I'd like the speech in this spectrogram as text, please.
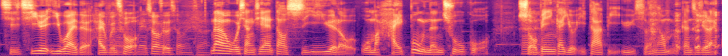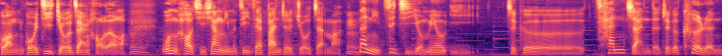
其实七月意外的还不错，嗯，没错，没错，没错。那我想现在到十一月了，我们还不能出国，手边应该有一大笔预算，那我们干脆就来逛国际酒展好了哦。嗯，我很好奇，像你们自己在办这个酒展嘛，嗯，那你自己有没有以这个参展的这个客人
